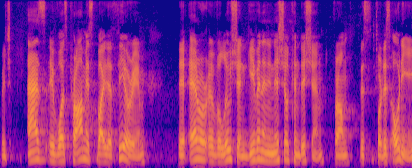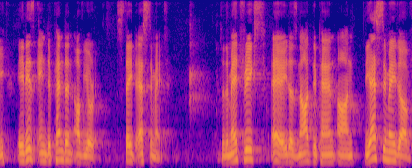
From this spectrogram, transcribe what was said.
which as it was promised by the theorem, the error evolution given an initial condition from this, for this ODE, it is independent of your state estimate. So the matrix A does not depend on the estimate of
